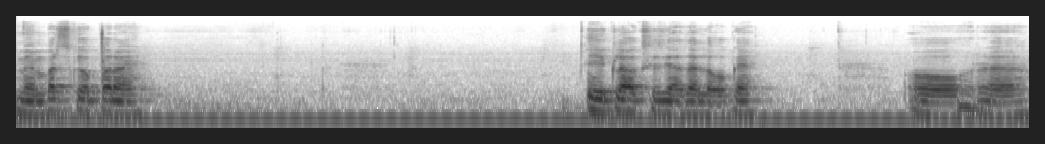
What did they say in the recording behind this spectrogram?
मेंबर्स के ऊपर आए। एक लाख से ज़्यादा लोग हैं। और,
